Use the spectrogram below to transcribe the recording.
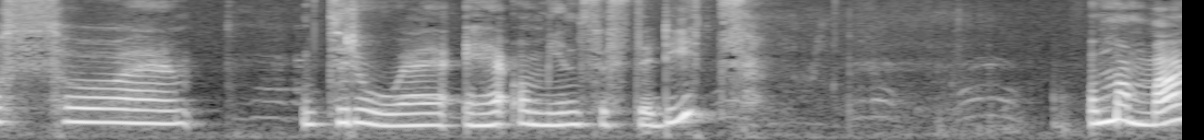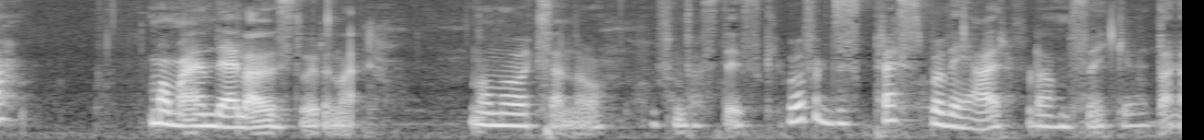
Og så eh, dro jeg og min søster dit. Og mamma Mamma er en del av historien her. Noen av dere kjenner henne. Hun er fantastisk. Hun er faktisk prest på VR, for dem som ikke vet det.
